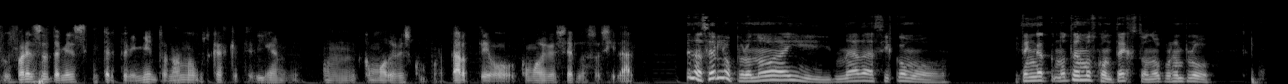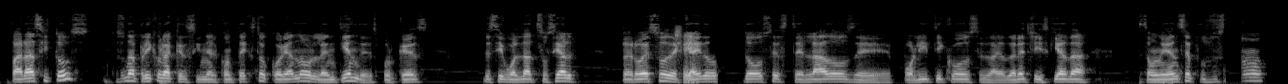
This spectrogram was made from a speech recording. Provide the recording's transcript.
pues fuera de eso también es entretenimiento, ¿no? No buscas que te digan um, cómo debes comportarte o cómo debe ser la sociedad. Pueden hacerlo, pero no hay nada así como tenga, no tenemos contexto, ¿no? Por ejemplo, Parásitos es una película que sin el contexto coreano la entiendes, porque es desigualdad social. Pero eso de que hay dos este, lados de políticos, la derecha e izquierda estadounidense, pues no,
